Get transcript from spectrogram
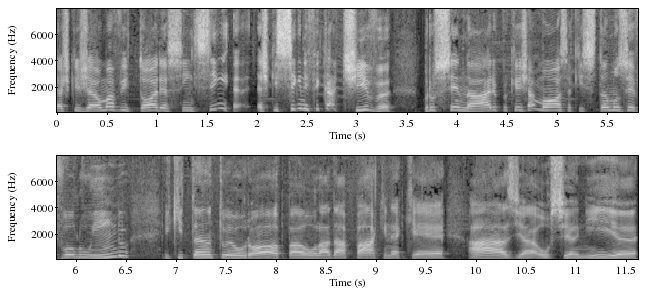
acho que já é uma vitória, assim, sig- eh, acho que significativa para o cenário, porque já mostra que estamos evoluindo e que tanto Europa ou lá da PAC, né, que é Ásia, Oceania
